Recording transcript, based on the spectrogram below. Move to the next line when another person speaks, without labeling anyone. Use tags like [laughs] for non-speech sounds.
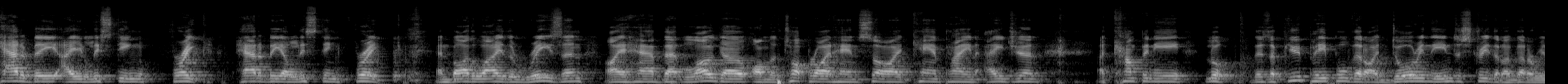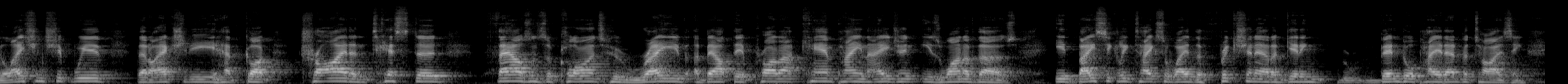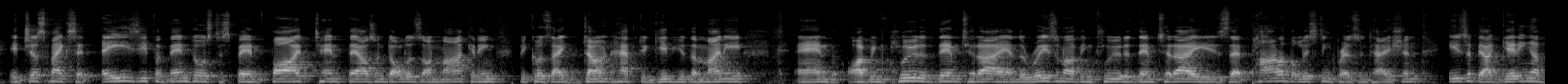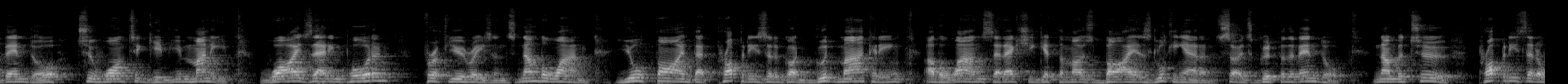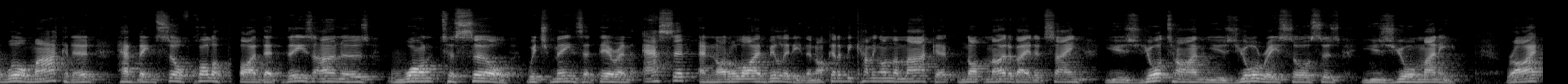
how to be a listing freak how to be a listing freak. And by the way, the reason I have that logo on the top right hand side, campaign agent, a company. Look, there's a few people that I adore in the industry that I've got a relationship with, that I actually have got tried and tested. Thousands of clients who rave about their product. Campaign agent is one of those. It basically takes away the friction out of getting vendor paid advertising. It just makes it easy for vendors to spend five, ten thousand dollars on marketing because they don't have to give you the money. And I've included them today. And the reason I've included them today is that part of the listing presentation is about getting a vendor to want to give you money. Why is that important? For a few reasons. Number one, you'll find that properties that have got good marketing are the ones that actually get the most buyers looking at them. So it's good for the vendor. Number two, properties that are well marketed have been self qualified that these owners want to sell, which means that they're an asset and not a liability. They're not going to be coming on the market, not motivated, saying, use your time, use your resources, use your money, right?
